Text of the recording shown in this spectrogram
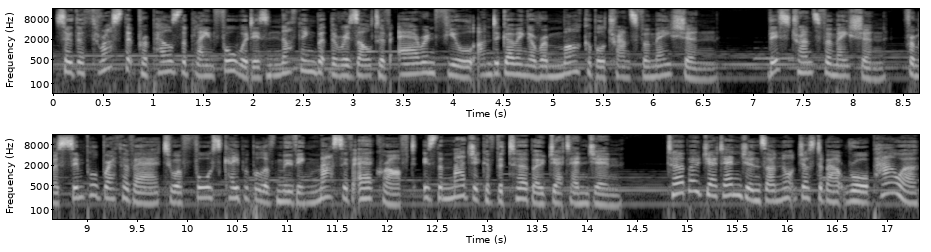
So the thrust that propels the plane forward is nothing but the result of air and fuel undergoing a remarkable transformation. This transformation, from a simple breath of air to a force capable of moving massive aircraft, is the magic of the turbojet engine. Turbojet engines are not just about raw power,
